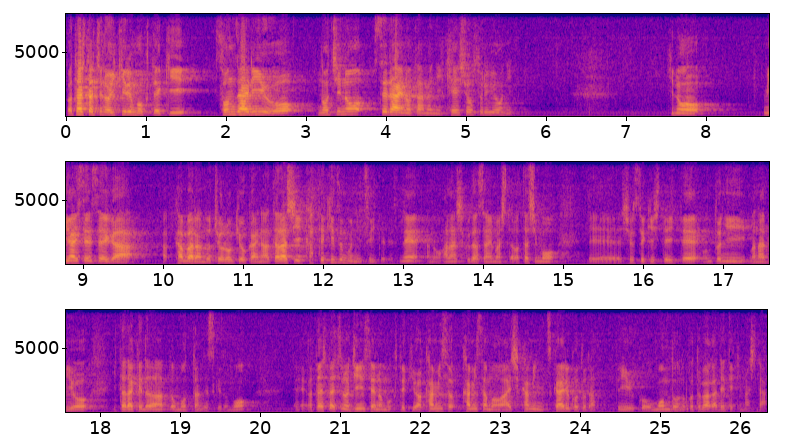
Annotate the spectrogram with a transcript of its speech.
私たちの生きる目的存在理由を後の世代のために継承するように。昨日宮井先生がカンバランド長老協会の新しいカテキズムについてですねあのお話しくださいました。私も、えー、出席していて本当に学びをいただけたなと思ったんですけども私たちの人生の目的は神神様を愛し神に仕えることだっていうこう問答の言葉が出てきました。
